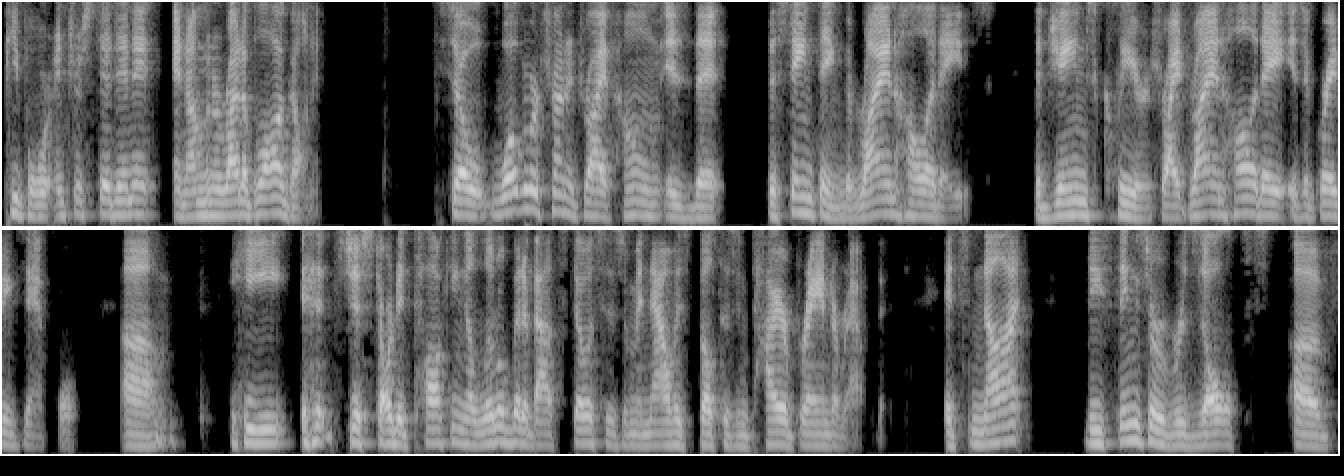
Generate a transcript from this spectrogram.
People were interested in it, and I'm going to write a blog on it. So, what we're trying to drive home is that the same thing the Ryan Holidays, the James Clears, right? Ryan Holiday is a great example. Um, he just started talking a little bit about Stoicism and now has built his entire brand around it. It's not, these things are results of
